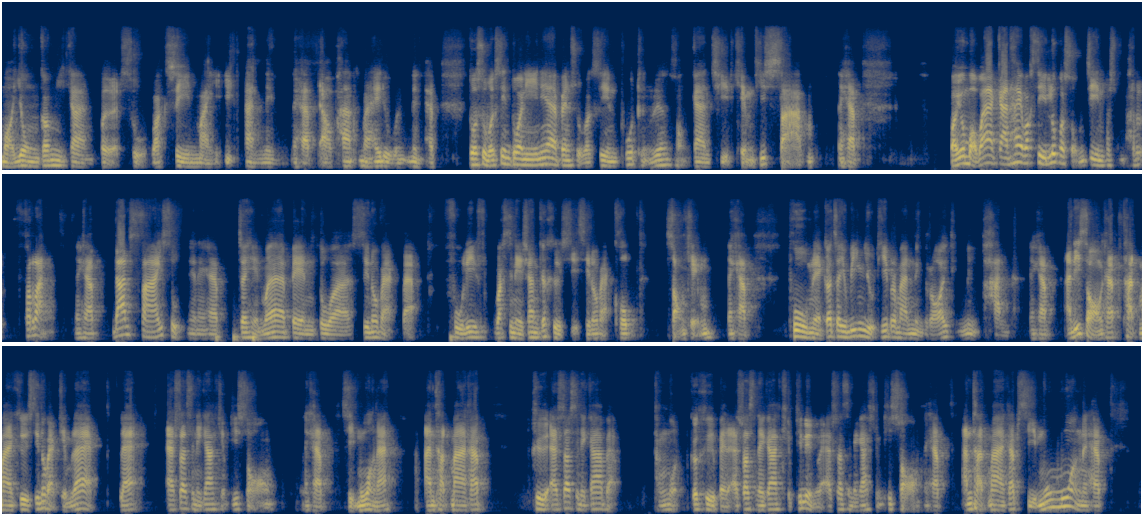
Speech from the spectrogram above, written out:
หมอยงก็มีการเปิดสูตรวัคซีนใหม่อีกอันหนึ่งนะครับ เอาภาพมาให้ดูหนึ่งครับ ตัวสูตรวัคซีนตัวนี้เนี่ยเป็นสูตรวัคซีนพูดถึงเรื่องของการฉีดเข็มที่สามนะครับหมอยงบอกว่าการให้วัคซีนลูกผสมจีนผสมฝรั่งนะครับ ด้านซ้ายสุดเนี่ยนะครับ จะเห็นว่าเป็นตัวซีโนแวคแบบ fully vaccination ก็คือฉีดซีโนแวคครบ 2 เข็มนะครับ ภูมิเนี่ยก็จะวิ่งอยู่ที่ประมาณ 100ถึง1,000นะครับอันที่2ครับถัดมาคือซีโนแวคเข็มแรก และแอสตราเซเนกาเข็มที่2นะครับสีม่วงนะ อันถัดมาครับคือแอสตราเซเนกาแบบทั้งหมดก็คือเป็นแอสตราเซเนกาเข็มที่ 1 และแอสตราเซเนกาเข็มที่2นะครับอันถัดมาครับสีม่วงๆนะครับ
